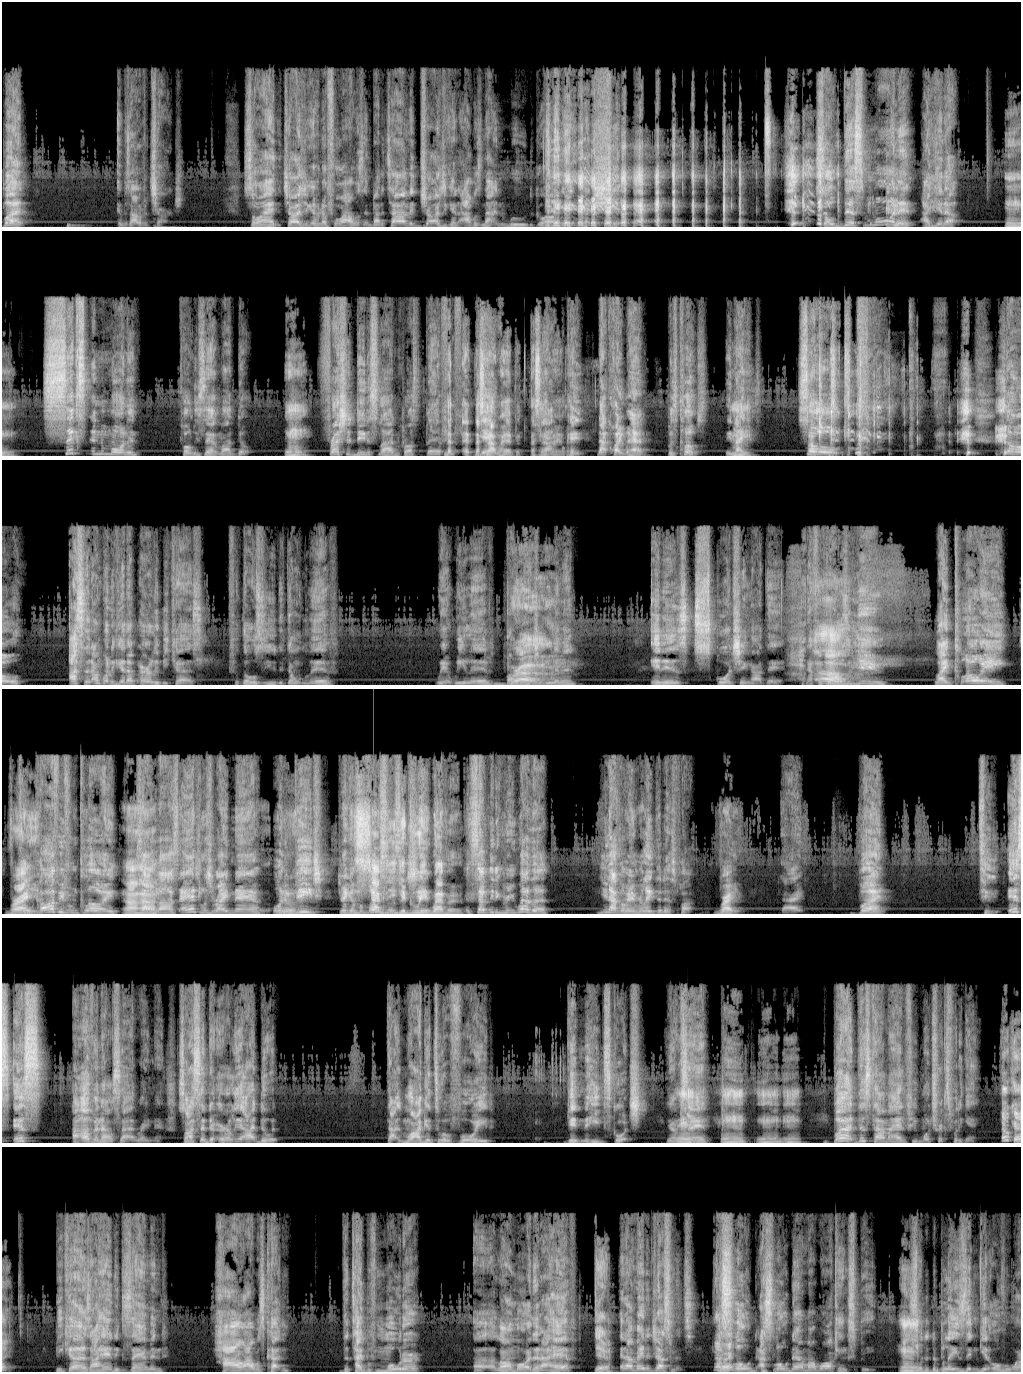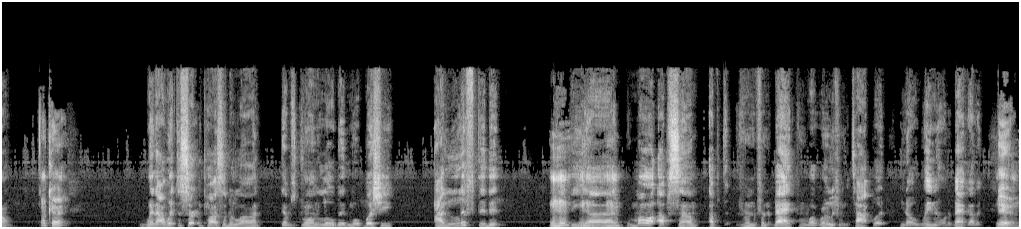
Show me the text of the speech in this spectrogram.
But it was out of a charge. So I had to charge again for another four hours. And by the time it charged again, I was not in the mood to go out there and cut shit. So this morning, I get up. Mhm. Six in the morning, police at my door. Mhm. Fresh Adidas sliding across the No, bathroom. uh, that's Yeah. not what happened. That's not Not- what happened. okay, not quite what happened, but it's close. They Mhm. Nikes. So, Okay. so I said I'm going to get up early because for those of you that don't live where we live, part of the country we Bruh. live in, it is scorching out there. Now, for Oh. those of you like Chloe, Right. from coffee from Chloe, is Uh-huh. out in Los Angeles right now on the Ugh. beach drinking mimosas 70 and degree shit. weather. It's 70 degree weather. You're not going to relate to this part. Right. All right. But to it's it's an oven outside right now. So I said the earlier I do it, the more I get to avoid getting the heat scorched. You know what I'm Mm. saying? Mm-hmm. Mm-hmm. mm-hmm. But this time I had a few more tricks for the game Okay. because I had examined how I was cutting, the type of motor, uh, lawnmower that I have, Yeah. and I made adjustments. I All right. slowed I slowed down my walking speed. Mhm. so that the blades didn't get overwhelmed. Okay. When I went to certain parts of the lawn that was growing a little bit more bushy, I lifted it, Mm-hmm. the uh, the mower up some, up the, from the, from the back, from what really from the top, but you know, leaning on the back of it, Yeah.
